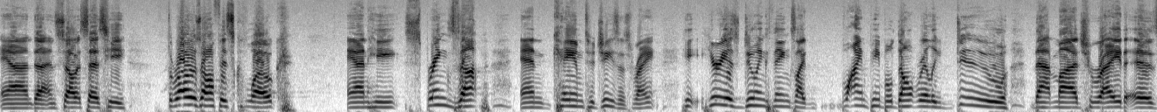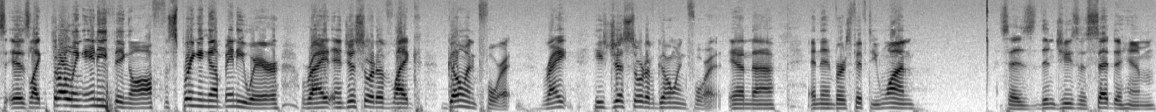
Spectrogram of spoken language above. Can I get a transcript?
And, uh, and so it says he throws off his cloak and he springs up and came to Jesus, right? He, here he is doing things like blind people don't really do that much, right? Is is like throwing anything off, springing up anywhere, right? And just sort of like going for it, right? He's just sort of going for it. And uh, and then verse 51 says, Then Jesus said to him,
